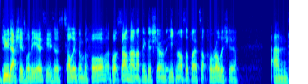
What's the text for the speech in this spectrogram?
Gudas is what he is. He's a solid number four. But Sanheim, I think, has shown that he can also play a top four role this year. And,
